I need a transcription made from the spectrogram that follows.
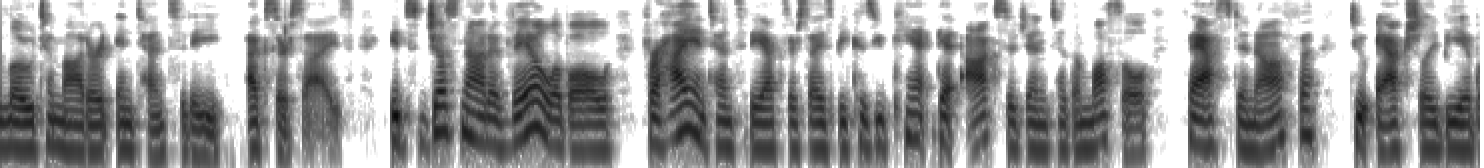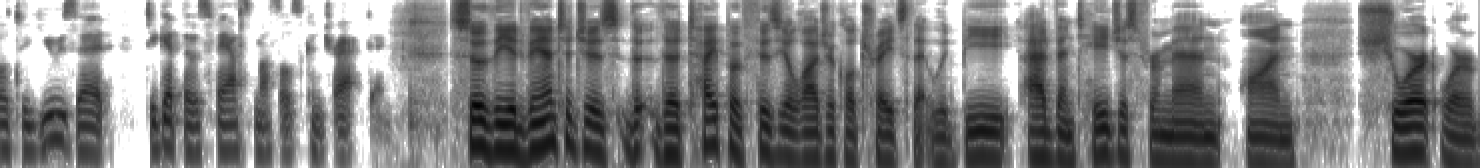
low to moderate intensity exercise. It's just not available for high intensity exercise because you can't get oxygen to the muscle fast enough to actually be able to use it to get those fast muscles contracting. So the advantages, the, the type of physiological traits that would be advantageous for men on short or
